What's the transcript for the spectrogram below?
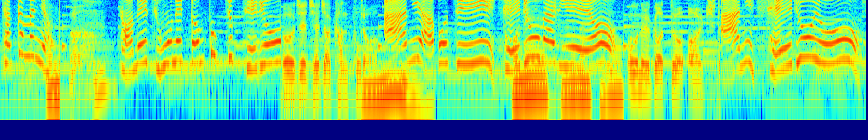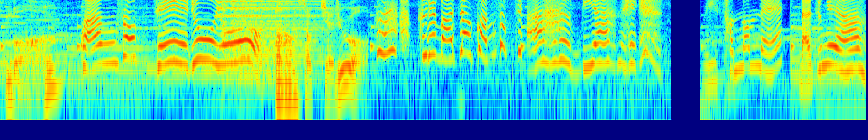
잠깐만요. 어? 전에 주문했던 폭죽 재료 어제 제작한 포도. 음, 아니 아버지 재료 주문한 말이에요. 재료. 오늘 것도 얼추. 아니 재료요. 뭐? 광석 재료요. 아, 석 재료. 그래 맞아 광석재 아 미안해 이 선 넘네 나중에야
